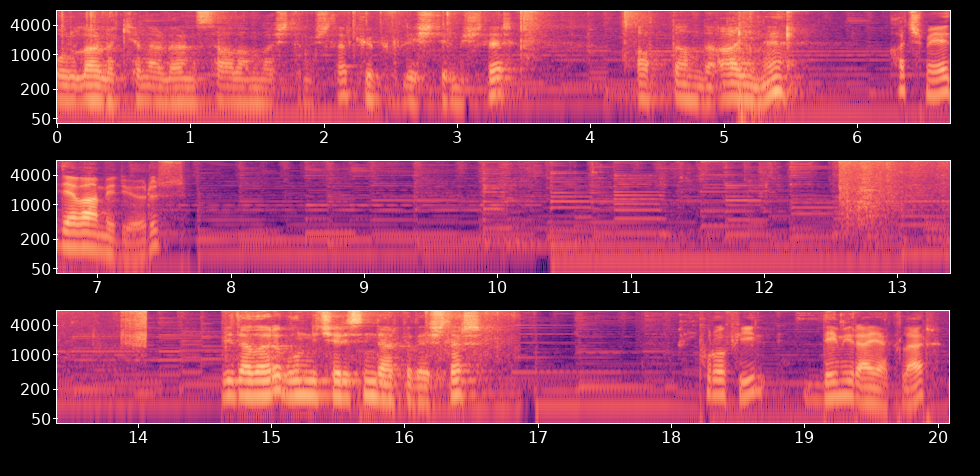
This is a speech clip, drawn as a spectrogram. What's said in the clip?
Borularla kenarlarını sağlamlaştırmışlar, köpükleştirmişler. Alttan da aynı. Açmaya devam ediyoruz. Vidaları bunun içerisinde arkadaşlar. Profil demir ayaklar.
